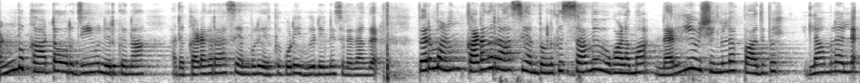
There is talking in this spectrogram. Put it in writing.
அன்பு காட்ட ஒரு ஜீவன் இருக்குன்னா அது கடகராசி அன்புல இருக்கக்கூடிய வீடுன்னு சொல்லுறாங்க பெரும்பாலும் கடகராசி அன்புகளுக்கு சமீப காலமாக நிறைய விஷயங்கள்ல பாதிப்பு இல்லாமலாம் இல்லை.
